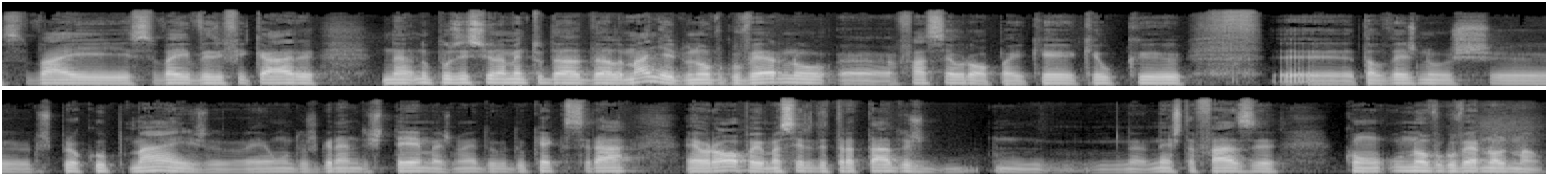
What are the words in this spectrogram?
se, vai, se vai verificar na, no posicionamento da, da, Alemanha e do novo governo uh, face à Europa, e que, que é o que uh, talvez nos, nos, preocupe mais, é um dos grandes temas não é? do, do que é que será a Europa e uma série de tratados nesta fase com o novo governo alemão.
